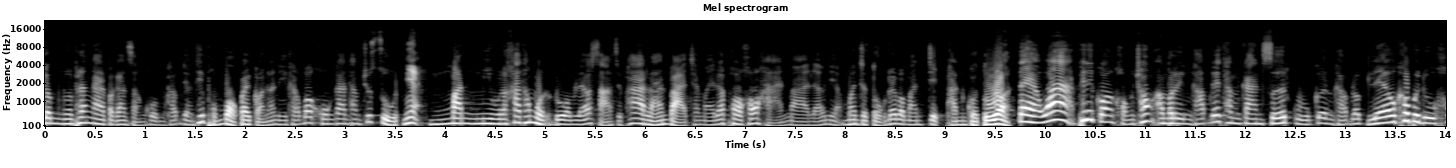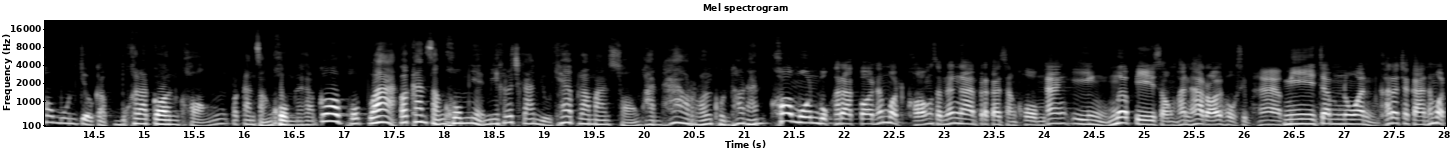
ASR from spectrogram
จำนวนพนักงานประกันสังคมครับอย่างที่ผมบอกไปก่อนหน้านี้ครับว่าโครงการทำชุดสูตรเนี่ยมันมีมูลค่าทั้งหมดรวมแล้ว 35 ล้านบาทใช่ไหมแล้วพอเขาหารมาแล้วเนี่ยมันจะตกได้ประมาณ 7,000กว่าตัว แต่ว่าพิธีกรของช่องอมรินทร์ครับได้ทำการเซิร์ช Google ครับแล้วแล้วเข้าไปดูข้อมูลเกี่ยวกับบุคลากรของประกันสังคมนะครับก็พบว่าประกันสังคมเนี่ยมีข้าราชการอยู่แค่ประมาณ 2,500 คนเท่านั้น ข้อมูลบุคลากรทั้งหมดของสำนักงานประกันสังคมอ้างอิงเมื่อปี 2565 มีจำนวนข้าราชการทั้งหมด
